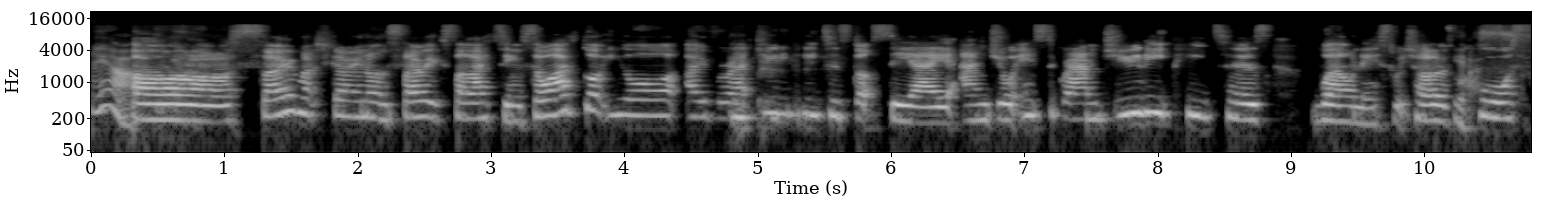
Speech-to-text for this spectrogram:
Yeah. Oh, so much going on. So exciting. So I've got your over at mm-hmm. juliepeters.ca and your Instagram, Julie Peters Wellness, which I'll, of yes. course,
